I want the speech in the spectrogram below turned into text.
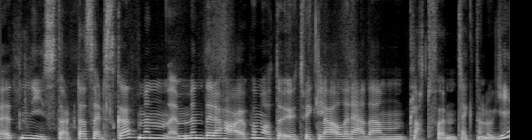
et nystarta selskap, men, men, dere har jo på en måte utvikla allerede en plattformteknologi.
